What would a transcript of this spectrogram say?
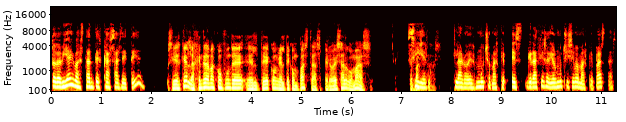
Todavía hay bastantes casas de té. Sí, es que la gente además confunde el té con el té con pastas, pero es algo más. Que sí, pastas. Claro, es mucho más que, es gracias a Dios muchísimo más que pastas.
